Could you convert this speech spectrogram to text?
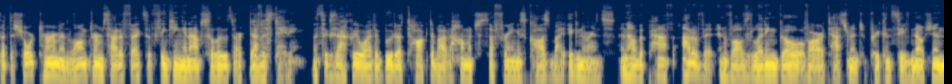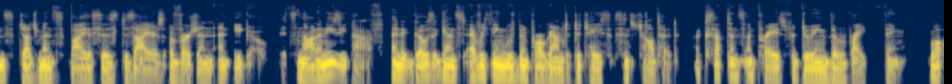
But the short term and long term side effects of thinking in absolutes are devastating. That's exactly why the Buddha talked about how much suffering is caused by ignorance, and how the path out of it involves letting go of our attachment to preconceived notions, judgments, biases, desires, aversion, and ego. It's not an easy path, and it goes against everything we've been programmed to chase since childhood acceptance and praise for doing the right thing. Well,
